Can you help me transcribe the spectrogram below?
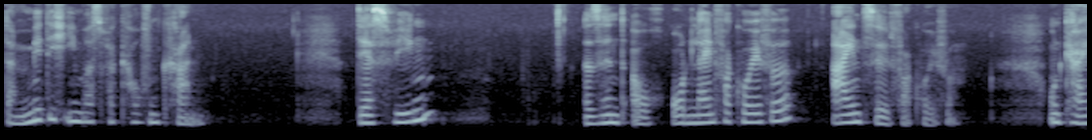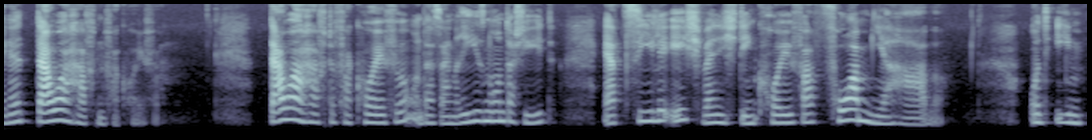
damit ich ihm was verkaufen kann. Deswegen sind auch Online-Verkäufe Einzelverkäufe und keine dauerhaften Verkäufe. Dauerhafte Verkäufe, und das ist ein Riesenunterschied, erziele ich, wenn ich den Käufer vor mir habe und ihm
